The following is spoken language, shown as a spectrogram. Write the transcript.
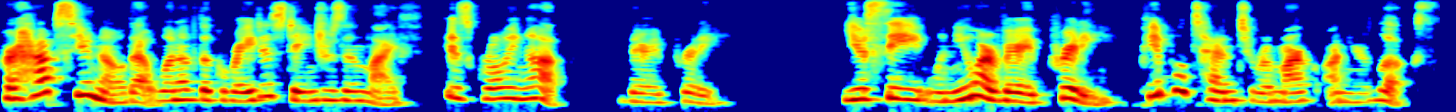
Perhaps you know that one of the greatest dangers in life is growing up very pretty. You see, when you are very pretty, people tend to remark on your looks.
